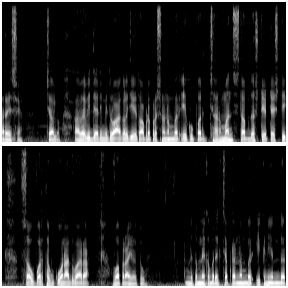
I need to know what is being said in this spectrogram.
રહેશે. ચલો, હવે વિદ્યાર્થી મિત્રો આગળ જઈએ તો આપણે પ્રશ્ન નંબર એક ઉપર જર્મન શબ્દ સ્ટેટિસ્ટિક સૌ કોના દ્વારા વપરાયો હતો? અને તમને ખબર એક ચેપ્ટર નંબર એકની અંદર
